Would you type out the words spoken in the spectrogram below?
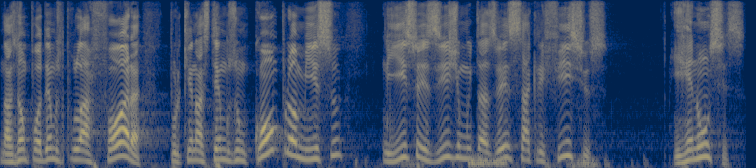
nós não podemos pular fora, porque nós temos um compromisso e isso exige muitas vezes sacrifícios e renúncias.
